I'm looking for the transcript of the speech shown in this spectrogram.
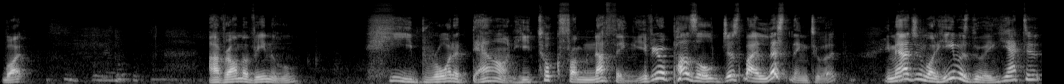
what? Avram Avinu, he brought it down. He took from nothing. If you're puzzled just by listening to it, imagine what he was doing. He had to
